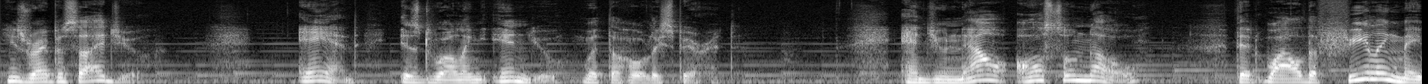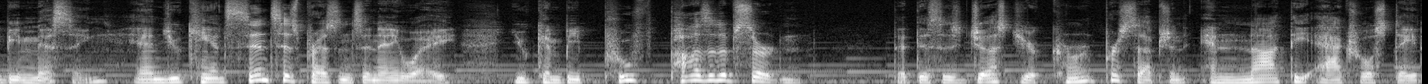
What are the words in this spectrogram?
He's right beside you and is dwelling in you with the Holy Spirit. And you now also know that while the feeling may be missing and you can't sense His presence in any way, you can be proof positive certain that this is just your current perception and not the actual state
